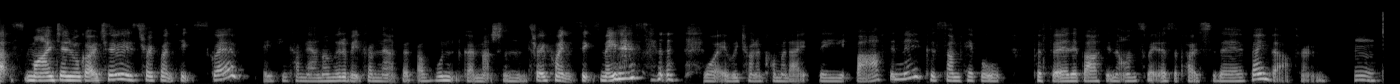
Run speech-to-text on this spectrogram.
that's my general go-to is 3.6 square. You can come down a little bit from that, but I wouldn't go much than 3.6 meters. Why are we trying to accommodate the bath in there? Because some people prefer their bath in the ensuite as opposed to their main bathroom. Mm.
